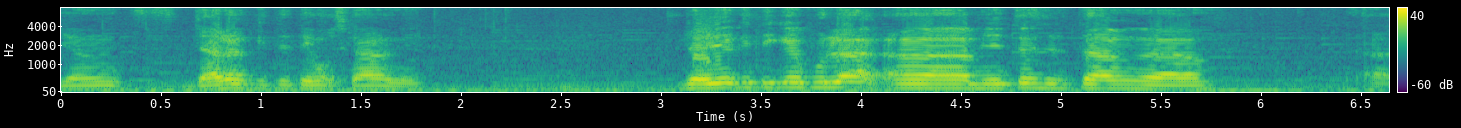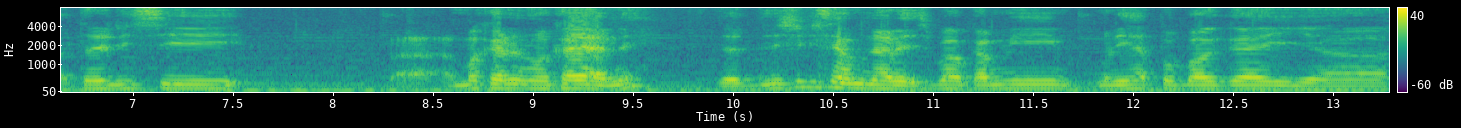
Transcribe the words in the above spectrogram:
yang jarang kita tengok sekarang ni dan yang ketiga pula uh, menyentuh tentang uh, uh, tradisi uh, makanan kaya ni jadi di sini sangat menarik sebab kami melihat pelbagai uh,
